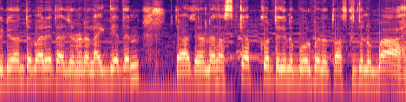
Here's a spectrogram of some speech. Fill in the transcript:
ভিডিও আনতে পারে, তার জন্য একটা লাইক দিয়ে দেন। তো চ্যানেলটা সাবস্ক্রাইব করতে কিন্তু বলবেন না, তো আজকের জন্য বাই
